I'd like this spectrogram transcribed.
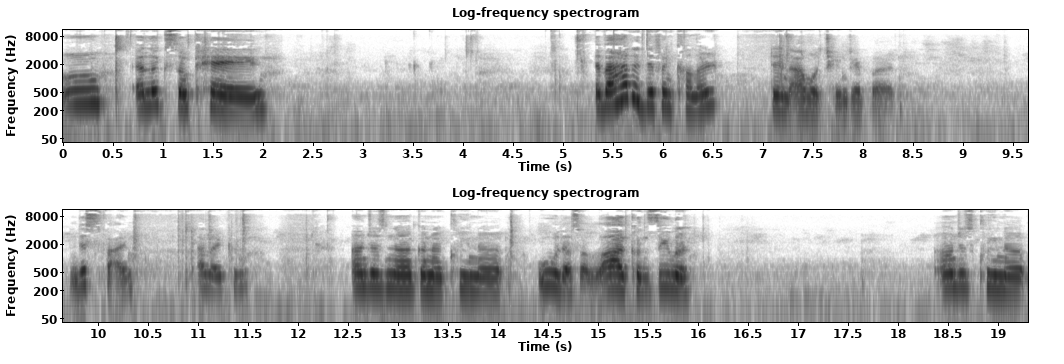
Mm, looks okay. If I had a different color, then I will change it, but this is fine. I like it. I'm just not gonna clean up. Ooh, that's a lot of concealer. I'll just clean up.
